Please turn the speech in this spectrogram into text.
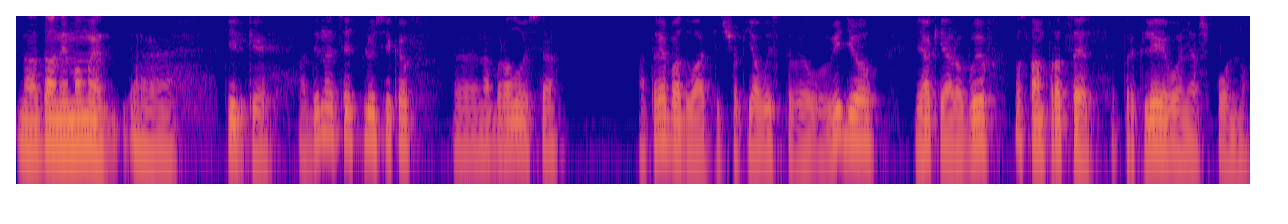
На даний момент е, тільки 11 плюсиків е, набралося. А треба 20, щоб я виставив у відео, як я робив ну, сам процес приклеювання шпону.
